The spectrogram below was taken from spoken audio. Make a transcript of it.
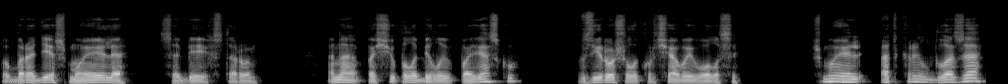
по бороде Шмуэля с обеих сторон. Она пощупала белую повязку, взъерошила курчавые волосы. Шмуэль открыл глаза,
